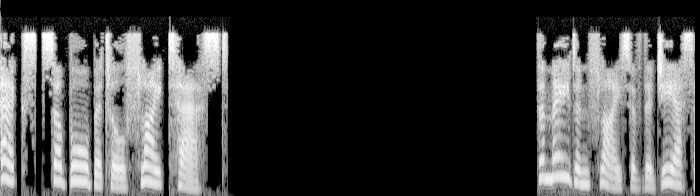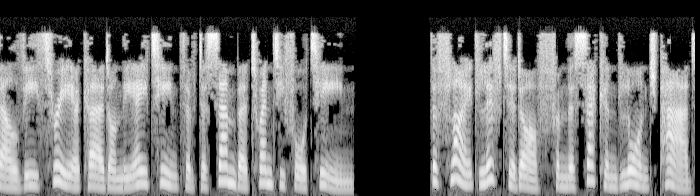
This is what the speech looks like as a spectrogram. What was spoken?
X suborbital flight test The maiden flight of the GSLV-3 occurred on 18 December 2014. The flight lifted off from the second launch pad,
